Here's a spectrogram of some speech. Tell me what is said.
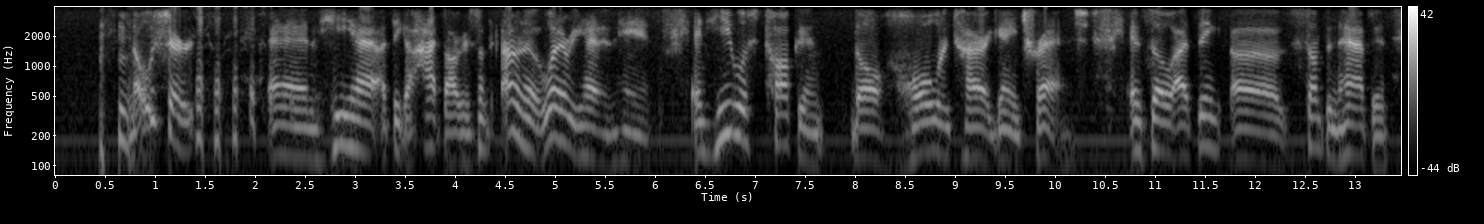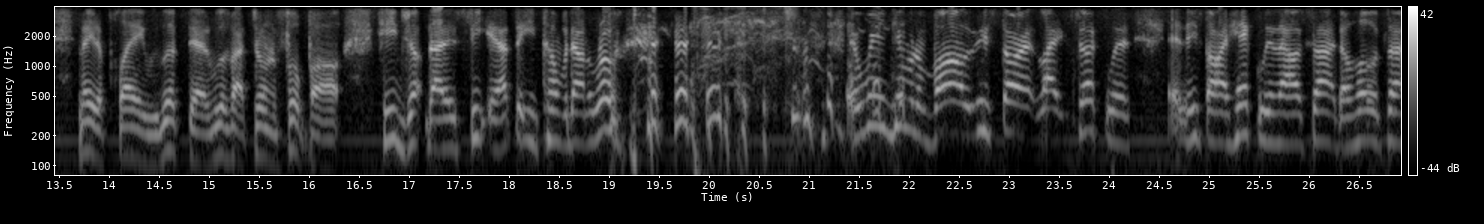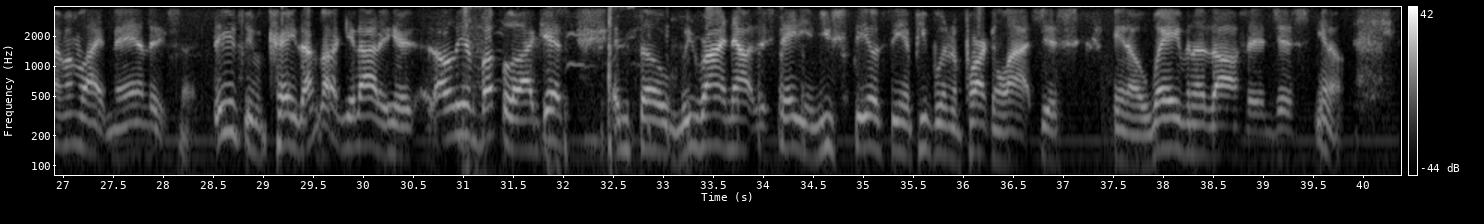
no shirt, and he had I think a hot dog or something. I don't know, whatever he had in hand, and he was talking the whole entire game trash. And so I think uh, something happened, made a play. We looked at it. We was about throwing a football. He jumped out of his seat, and I think he tumbled down the road. and we didn't give him the ball, and he started like chuckling, and he started heckling outside the whole time. I'm like, man, these people crazy. I'm not get out of here. Only in Buffalo, I guess. And so we riding out the stadium. You still seeing people in the parking lots just – you know, waving us off and just, you know,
